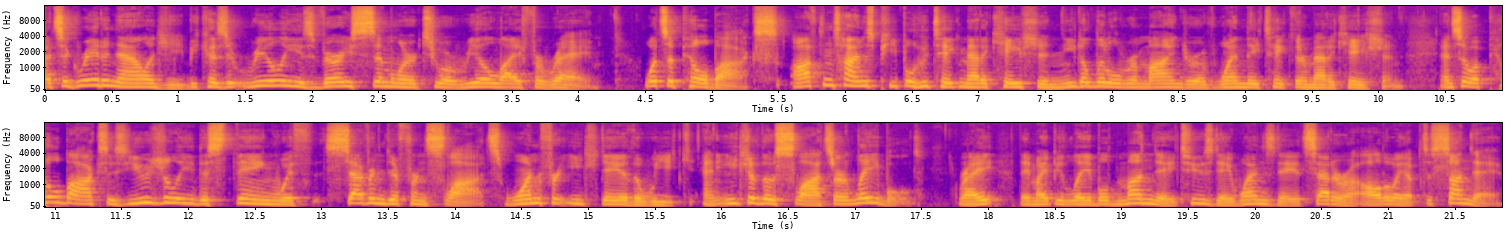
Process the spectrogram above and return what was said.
it's a great analogy because it really is very similar to a real life array. What's a pillbox? Oftentimes, people who take medication need a little reminder of when they take their medication. And so, a pillbox is usually this thing with seven different slots, one for each day of the week, and each of those slots are labeled, right? They might be labeled Monday, Tuesday, Wednesday, etc., all the way up to Sunday.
